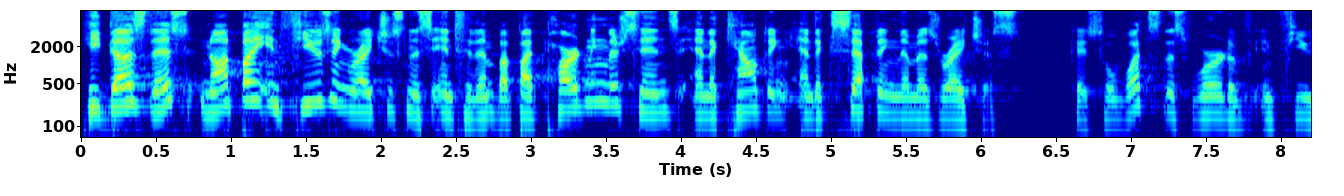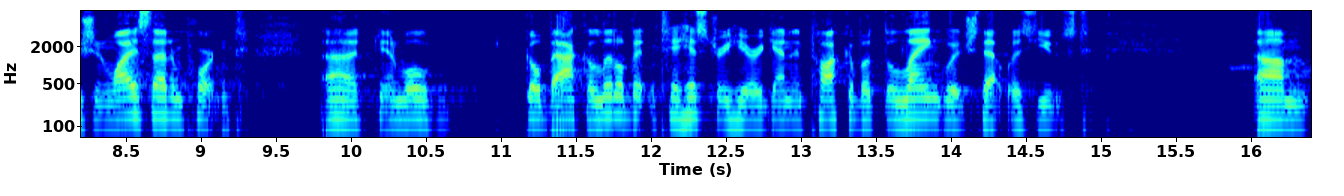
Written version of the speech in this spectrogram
He does this not by infusing righteousness into them, but by pardoning their sins and accounting and accepting them as righteous. Okay, so what's this word of infusion? Why is that important? Uh, and we'll go back a little bit into history here again and talk about the language that was used. Um,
